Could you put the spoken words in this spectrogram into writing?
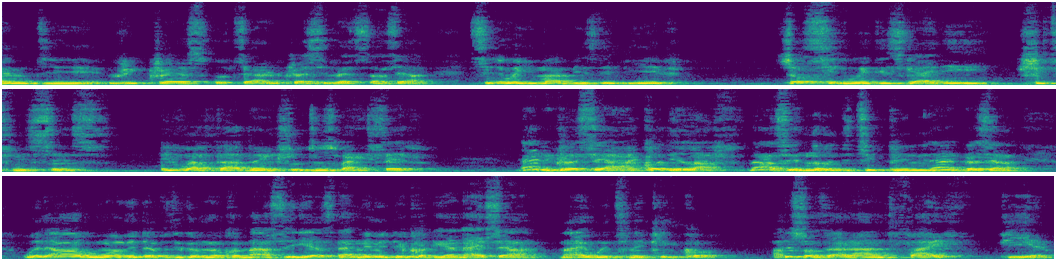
md request hotel request events ah see the way human beings dey behave just see the way this guy dey treat me since. Even after i don introduce myself. That request say i call dey laugh. Now i say no the pain me. That request say ah whether how we wan make deputy governor come? Now i say yes. Na me dey call the guy. Now i say ah my wait him call. And this was around five pm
